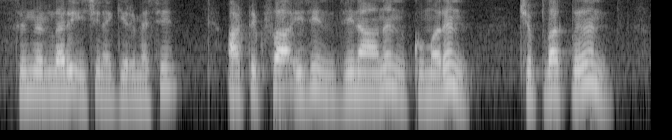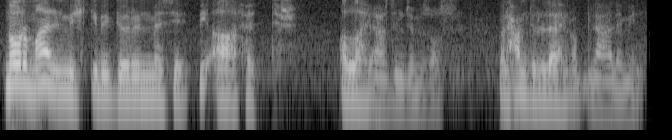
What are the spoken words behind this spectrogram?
sınırları içine girmesi artık faizin, zinanın, kumarın, çıplaklığın normalmiş gibi görünmesi bir afettir. Allah yardımcımız olsun. Velhamdülillahi Rabbil Alemin.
